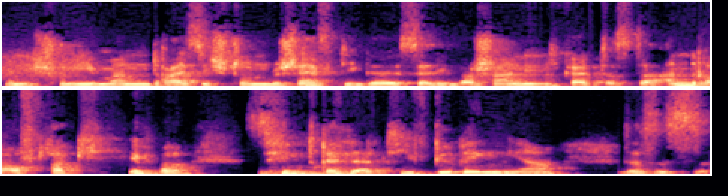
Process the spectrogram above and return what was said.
wenn ich schon jemanden 30 Stunden beschäftige, ist ja die Wahrscheinlichkeit, dass da andere Auftraggeber sind, relativ gering. Ja, das ist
